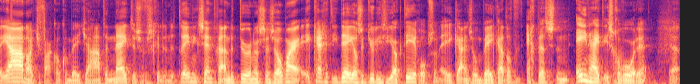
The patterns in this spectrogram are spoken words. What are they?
ja, dan had je vaak ook een beetje haat en nijd tussen verschillende trainingscentra aan de turners en zo. Maar ik krijg het idee als ik jullie zie acteren op zo'n EK en zo'n WK, dat het echt best een eenheid is geworden. hè? Ja.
